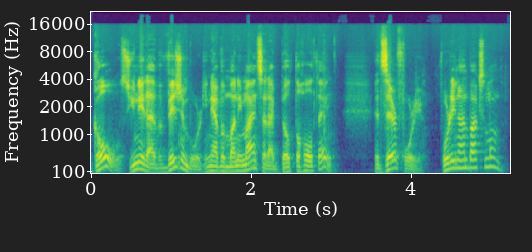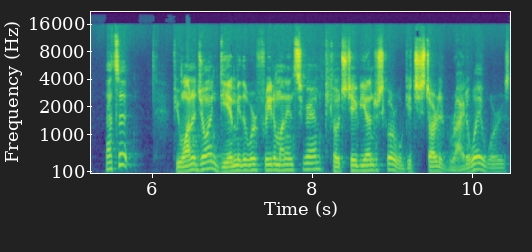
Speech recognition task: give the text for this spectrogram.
goals. You need to have a vision board. You need to have a money mindset. I built the whole thing. It's there for you. 49 bucks a month. That's it. If you want to join, DM me the word freedom on Instagram, Coach JV underscore. We'll get you started right away, Warriors.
